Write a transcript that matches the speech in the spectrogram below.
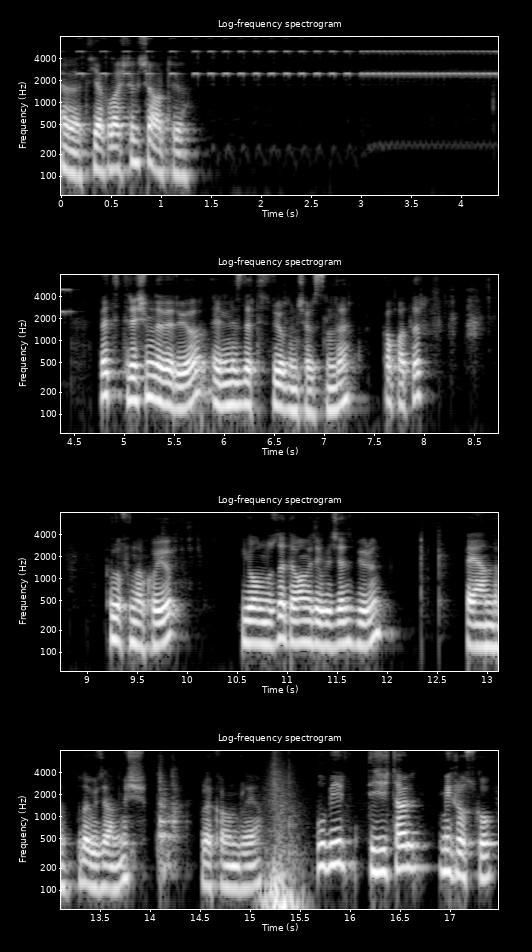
Evet, yaklaştıkça artıyor. Ve titreşim de veriyor. Elinizde titriyor bunun içerisinde. Kapatıp kılıfına koyup yolunuzda devam edebileceğiniz bir ürün. Beğendim. Bu da güzelmiş. Bırakalım buraya. Bu bir dijital mikroskop.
